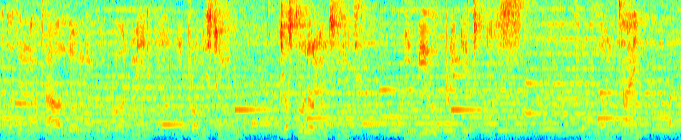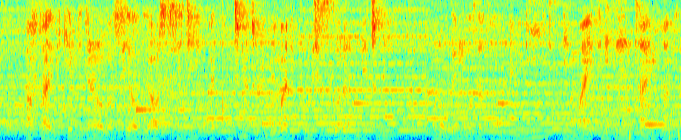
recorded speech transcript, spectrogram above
It doesn't matter how long ago God made a promise to you, just hold on unto it. He will bring it to pass. For a long time, after I became the general overseer of the RCCG, I continued to remember the promises God had made to me. One of them mighty end time army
